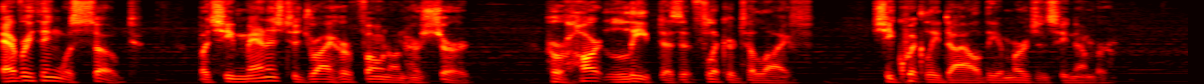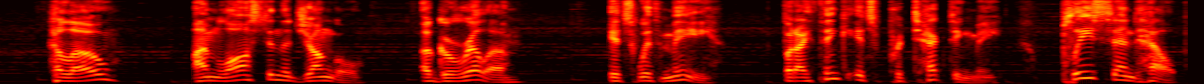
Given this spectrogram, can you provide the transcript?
Everything was soaked, but she managed to dry her phone on her shirt. Her heart leaped as it flickered to life. She quickly dialed the emergency number. Hello? I'm lost in the jungle. A gorilla. It's with me, but I think it's protecting me. Please send help,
